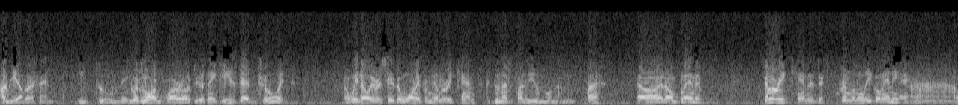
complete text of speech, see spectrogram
On the other hand, he too may. Good be- Lord, Poirot, do you think he's dead too? It... Well, we know he received a warning from Hillary Kent. I do not follow you, mon ami. Huh? No, I don't blame him. Hillary Kent is a criminal egomaniac. Ah,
